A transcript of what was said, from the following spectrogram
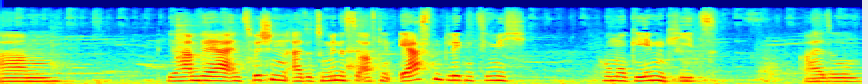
Ähm, hier haben wir ja inzwischen, also zumindest so auf den ersten Blick, einen ziemlich homogenen Kiez. Also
